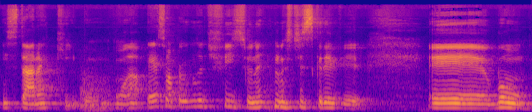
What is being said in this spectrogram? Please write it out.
estar aqui. Bom, essa é uma pergunta difícil, né, nos descrever. É, bom,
